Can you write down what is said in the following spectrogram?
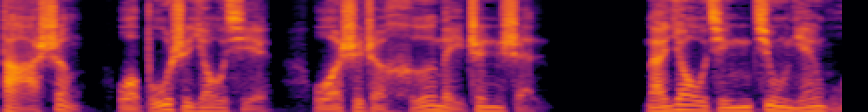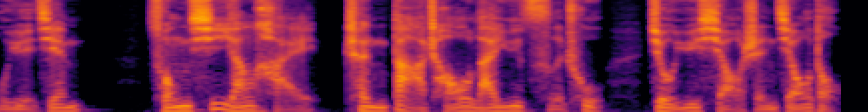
大圣，我不是妖邪，我是这河内真神。那妖精旧年五月间，从西洋海趁大潮来于此处，就与小神交斗。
